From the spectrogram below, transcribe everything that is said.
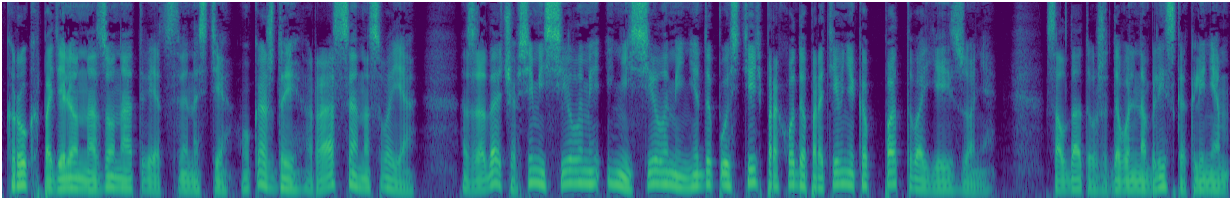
Круг поделен на зоны ответственности. У каждой расы она своя. Задача всеми силами и не силами не допустить прохода противника по твоей зоне. Солдаты уже довольно близко к линиям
